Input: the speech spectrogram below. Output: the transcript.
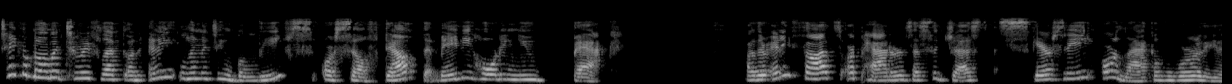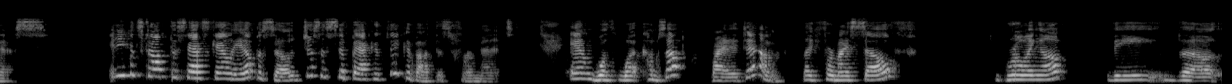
take a moment to reflect on any limiting beliefs or self doubt that may be holding you back. Are there any thoughts or patterns that suggest scarcity or lack of worthiness? And you can stop this Ask episode just to sit back and think about this for a minute. And with what comes up, write it down. Like for myself, growing up, the the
